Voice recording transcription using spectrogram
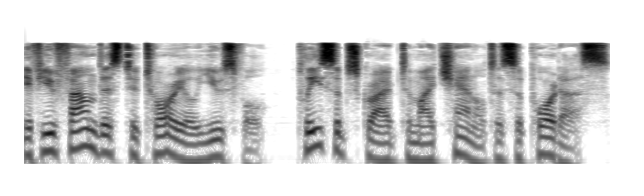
If you found this tutorial useful, please subscribe to my channel to support us.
